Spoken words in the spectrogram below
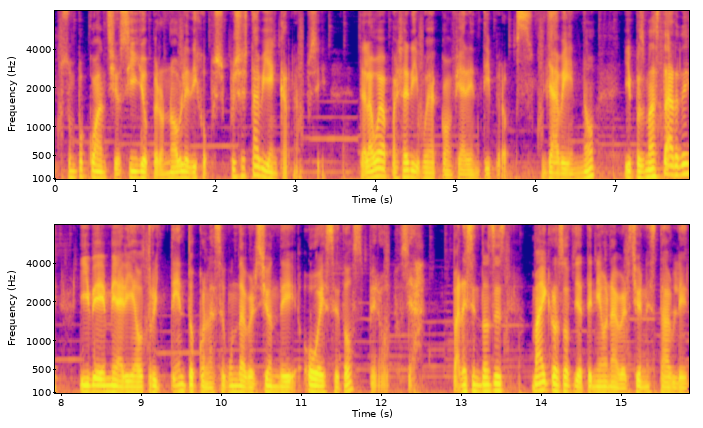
pues un poco ansiosillo, pero noble, dijo, pues, pues está bien, carnal, pues sí. Te la voy a pasar y voy a confiar en ti, pero pues ya ven, ¿no? Y pues más tarde, IBM haría otro intento con la segunda versión de OS 2, pero pues ya. Para ese entonces, Microsoft ya tenía una versión estable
